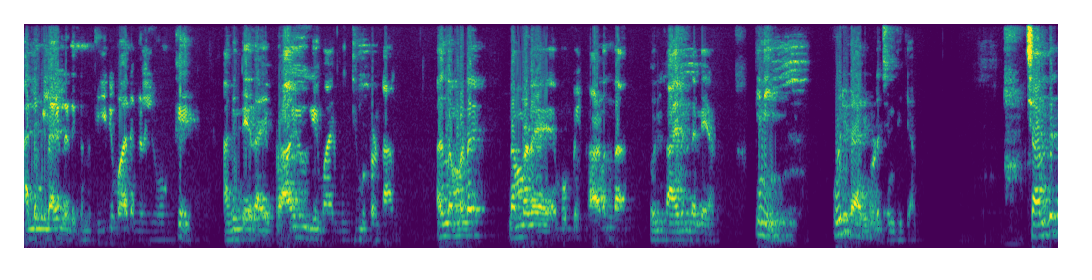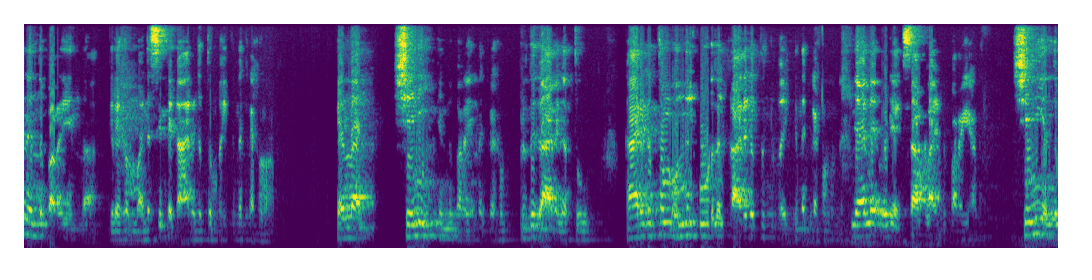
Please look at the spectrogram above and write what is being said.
അല്ലെങ്കിൽ അതിലെടുക്കുന്ന തീരുമാനങ്ങളിലോ ഒക്കെ അതിന്റെതായ പ്രായോഗികമായ ബുദ്ധിമുട്ടുണ്ടാകും. അത് നമ്മുടെ നമ്മുടെ മുമ്പിൽ കാണുന്ന ഒരു കാര്യം തന്നെയാണ്. ഇനി ഒരു കാര്യം കൂടെ ചിന്തിക്കാം. ചന്ദ്രൻ എന്ന് പറയുന്ന ഗ്രഹം മനസ്സിന്റെ കാരകത്വം വഹിക്കുന്ന ഗ്രഹമാണ്. എന്നാൽ ശനി എന്ന് പറയുന്ന ഗ്രഹം പൃഥുകാരകത്വവും കാരകത്വം ഒന്നിൽ കൂടുതൽ കാരകത്വങ്ങൾ വഹിക്കുന്ന ഗ്രഹമാണ്. ഞാൻ ഒരു എക്സാമ്പിൾ ആയിട്ട് പറയുകയാണ്. ശനി എന്ന്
